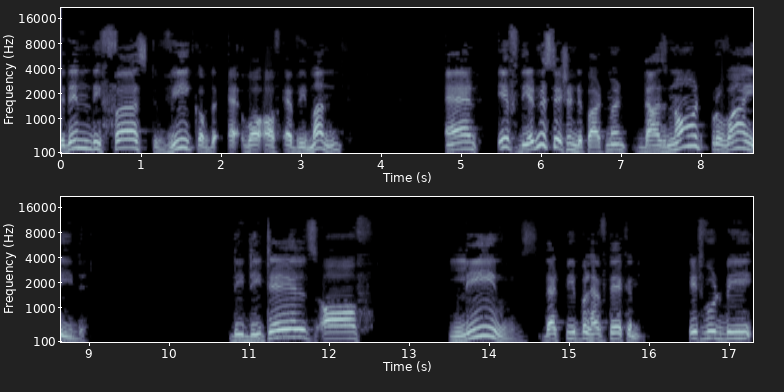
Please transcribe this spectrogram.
within the first week of, the, of every month. And if the administration department does not provide the details of leaves that people have taken, it would be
